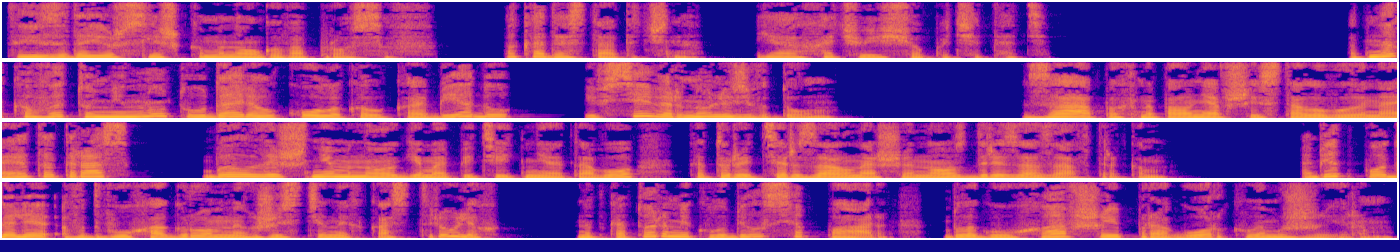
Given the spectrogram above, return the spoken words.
Ты задаешь слишком много вопросов. Пока достаточно. Я хочу еще почитать. Однако в эту минуту ударил колокол к обеду, и все вернулись в дом. Запах, наполнявший столовую на этот раз, был лишь немногим аппетитнее того, который терзал наши ноздри за завтраком. Обед подали в двух огромных жестяных кастрюлях, над которыми клубился пар, благоухавший прогорклым жиром.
